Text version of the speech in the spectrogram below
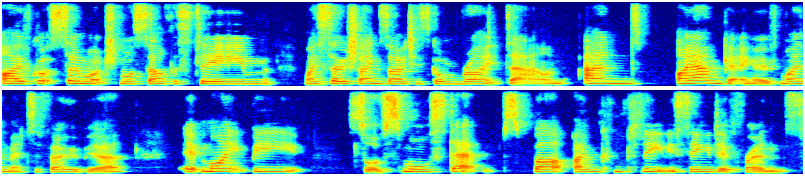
I've got so much more self esteem, my social anxiety's gone right down, and I am getting over my emetophobia. It might be sort of small steps, but I'm completely seeing a difference,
